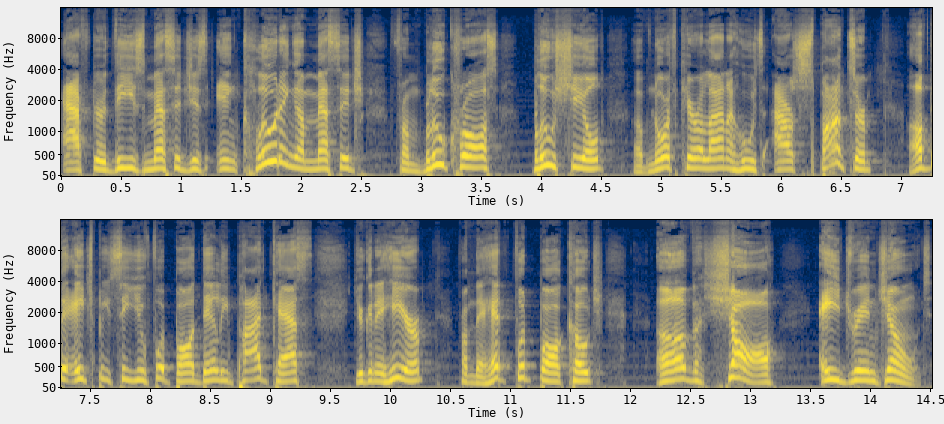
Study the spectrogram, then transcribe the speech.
After these messages, including a message from Blue Cross Blue Shield of North Carolina, who's our sponsor of the HBCU Football Daily Podcast. You're going to hear from the head football coach of Shaw, Adrian Jones.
